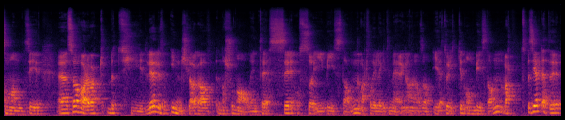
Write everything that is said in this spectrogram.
som man sier, så har det vært betydelige liksom, innslag av nasjonale interesser også i bistanden. I hvert fall i legitimeringa, altså i retorikken om bistanden. Vært, spesielt etter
